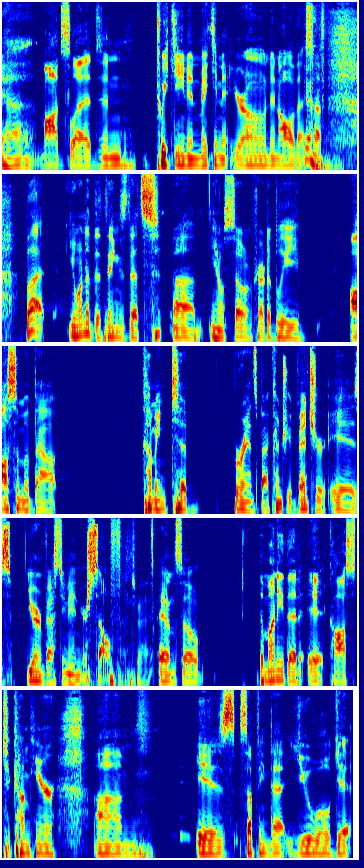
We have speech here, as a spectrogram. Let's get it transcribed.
uh, mod sleds and tweaking and making it your own and all of that Yeah. stuff. But you know, one of the things that's uh, you know so incredibly awesome about coming to Baran's Backcountry Adventure is you're investing in yourself. That's right. And so the money that it costs to come here um, is something that you will get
